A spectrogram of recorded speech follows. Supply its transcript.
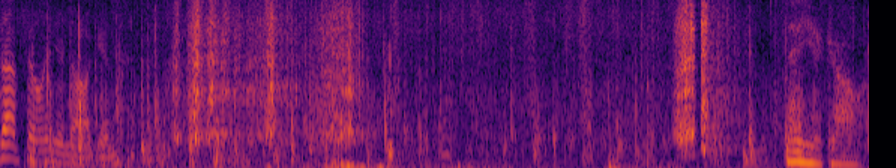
That feel in your noggin? There you go.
